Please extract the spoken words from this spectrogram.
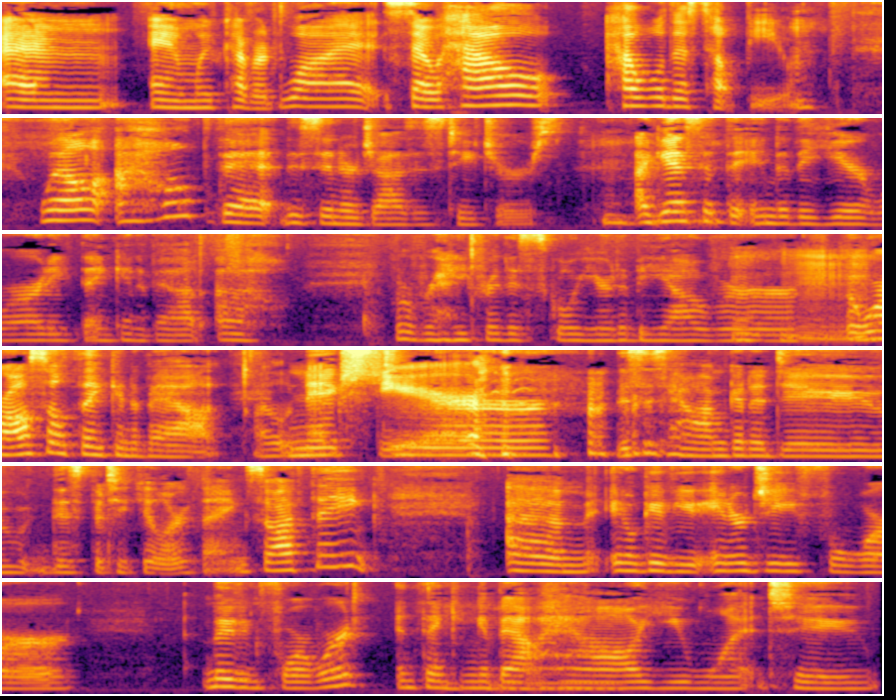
Um, and we've covered what. So how how will this help you? Well, I hope that this energizes teachers. Mm-hmm. I guess at the end of the year, we're already thinking about, oh, we're ready for this school year to be over. Mm-hmm. But we're also thinking about Oh, next next year. year. this is how I'm going to do this particular thing. So I think um, it'll give you energy for moving forward and thinking about how you want to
